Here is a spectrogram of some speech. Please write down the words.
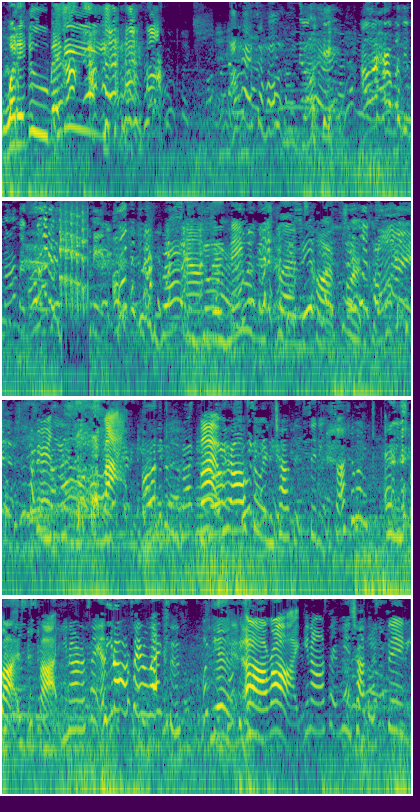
what it do, baby? I had to hold you. All I heard was your mom like, what is um, the name of this club is called Pork. Apparently, this is a spot. But we're also in Chocolate City, so I feel like any spot is a spot. You know what I'm saying? You know what I'm saying, Alexis? Yeah. All right. You know what I'm saying? We in Chocolate City.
